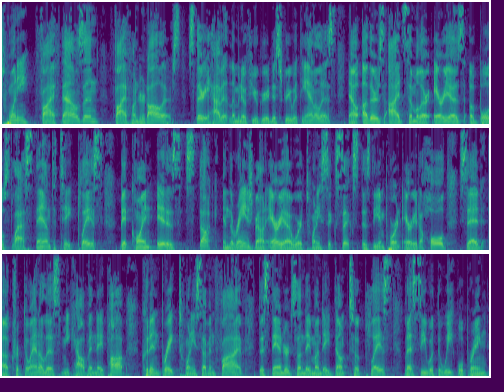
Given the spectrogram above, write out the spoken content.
25,000 $500. So there you have it. Let me know if you agree or disagree with the analyst. Now others eyed similar areas of bull's last stand to take place. Bitcoin is stuck in the range bound area where 26.6 is the important area to hold, said a crypto analyst, Michael Van de Poppe, couldn't break 27.5. The standard Sunday Monday dump took place. Let's see what the week will bring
